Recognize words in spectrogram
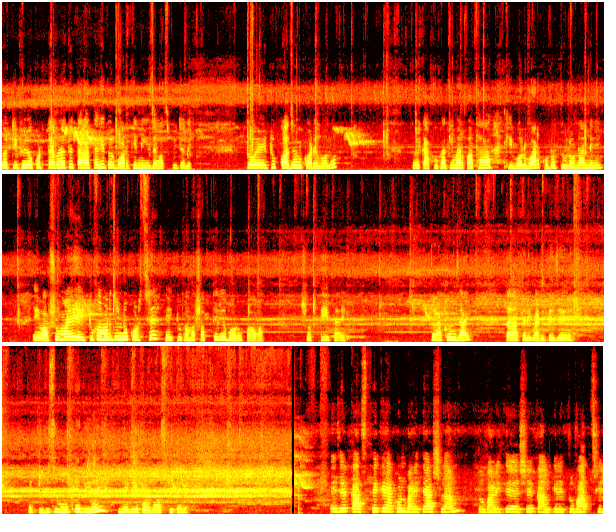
তোর টিফিনও করতে হবে না, তুই তাড়াতাড়ি তোর বরকে নিয়ে যা হসপিটালে তো একটু কজন করে বলো? তো কাকু কাকিমার কথা কি বলব, আর কোনো তুলনা নেই। এই অসময়ে এইটুকু আমার জন্য করছে, এইটুকু আমার সব থেকে বড় পাওয়া। সত্যিই তাই। তো এখন যাই, তাড়াতাড়ি বাড়িতে যে একটু কিছু মুখে দিয়েই বেরিয়ে পড়ব হসপিটালে এই যে কাজ থেকে এখন বাড়িতে আসলাম। তো বাড়িতে এসে কালকের একটু ভাত ছিল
